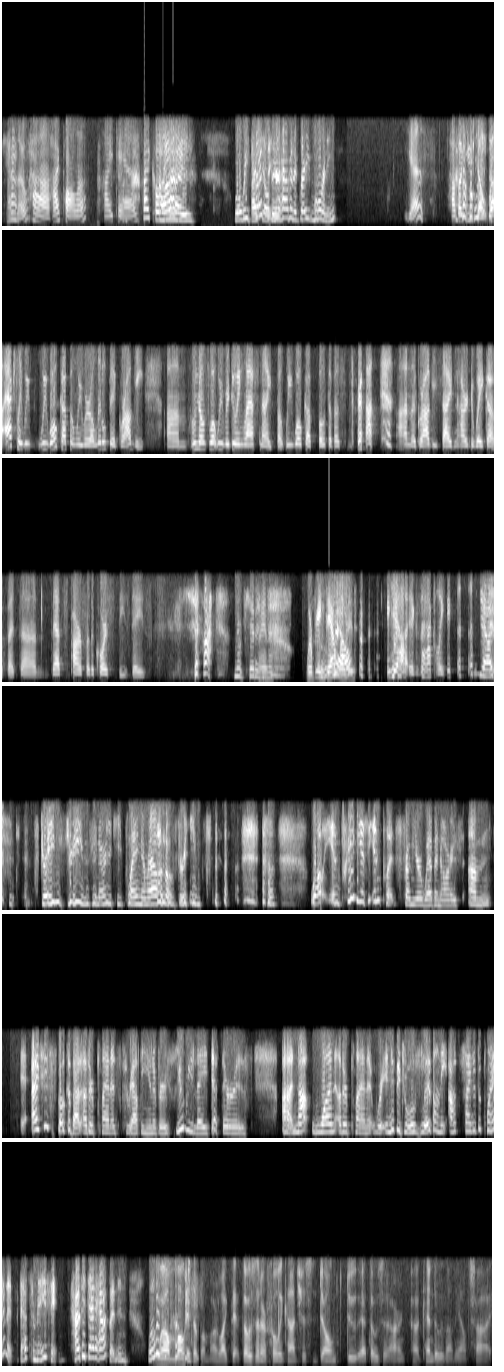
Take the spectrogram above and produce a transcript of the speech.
Yeah. Aloha. Hi, Paula. Hi, Taz. Hi, Colleen. Hi. Well, we trust that you're having a great morning. Yes. How about you, Sheldan? well, actually, we we woke up and we were a little bit groggy. Um, who knows what we were doing last night, but we woke up both of us on the groggy side and hard to wake up. But uh, that's par for the course these days. no kidding. We're being downloaded. Well, yeah, exactly. yeah, strange dreams. You know, you keep playing around in those dreams. well, in previous inputs from your webinars, um, as you spoke about other planets throughout the universe, you relayed that there is uh, not one other planet where individuals live on the outside of the planet. That's amazing. How did that happen? And what was well, most of them are like that. Those that are fully conscious don't do that. Those that aren't uh, tend to live on the outside.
